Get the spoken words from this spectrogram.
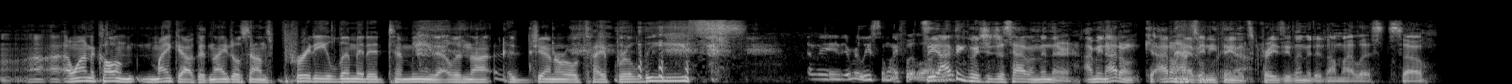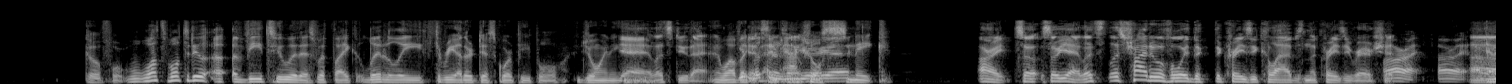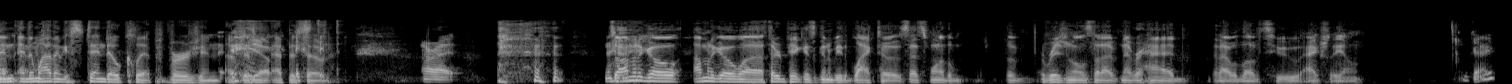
I, I wanted to call him Mike out because Nigel sounds pretty limited to me. That was not a general type release. I mean, they released on my foot. See, I think we should just have them in there. I mean, I don't, I don't That's have anything what- yeah. that's crazy limited on my list. So Go for it. We'll, we'll have to do a, a V2 of this with like literally three other Discord people joining. yeah, in. let's do that. and we'll have like Get an listeners actual here, yeah. snake. All right. So, so yeah, let's let's try to avoid the, the crazy collabs and the crazy rare shit. All right. All right. Uh, and, then, and then we'll have an extendo clip version of this Yep. episode. all right. So I'm gonna go. I'm gonna go. Uh, third pick is gonna be the Black Toes. That's one of the the originals that I've never had that I would love to actually own. Okay.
